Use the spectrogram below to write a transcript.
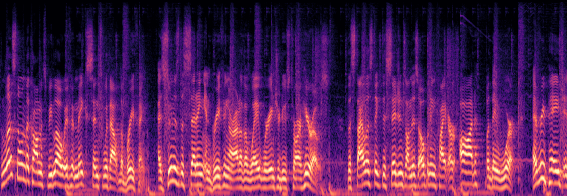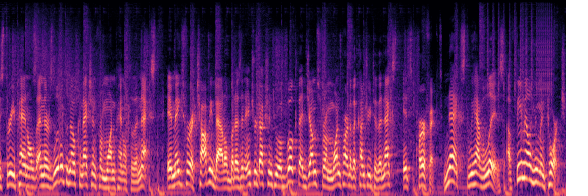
then let us know in the comments below if it makes sense without the briefing. As soon as the setting and briefing are out of the way, we're introduced to our heroes. The stylistic decisions on this opening fight are odd, but they work. Every page is three panels, and there's little to no connection from one panel to the next. It makes for a choppy battle, but as an introduction to a book that jumps from one part of the country to the next, it's perfect. Next, we have Liz, a female human torch.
